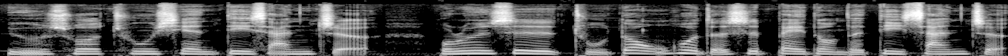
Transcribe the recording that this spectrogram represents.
比如说出现第三者，不论是主动或者是被动的第三者。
